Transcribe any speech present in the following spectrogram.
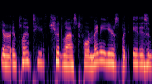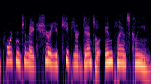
your implant teeth should last for many years but it is important to make sure you keep your dental implants clean.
